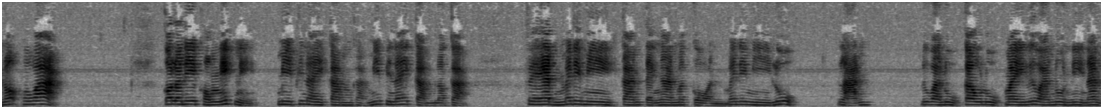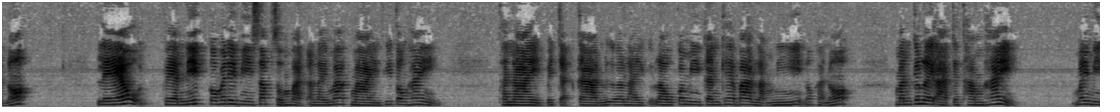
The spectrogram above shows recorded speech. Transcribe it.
เนาะเพราะว่า กรณีของนิกนี่ มีพินัยกรรมค่ะ มีพินัยกรรมแล้วก็แฟนไม่ได้มีการแต่งงานมาก่อน ไม่ได้มีลูกหลาน หรือว่าลูกเก้าลูกไม่หรือว่านู่นนี่นั่นเนาะแล้วแฟนนิกก็ไม่ได้มีทรัพย์สมบัติอะไรมากมายที่ต้องให้ทนายไปจัดการหรืออะไรเราก็มีกันแค่บ้านหลังนี้เนาะค่ะเนาะมันก็เลยอาจจะทำให้ ไม่มี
